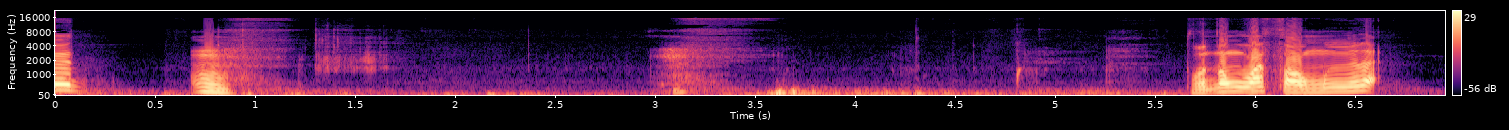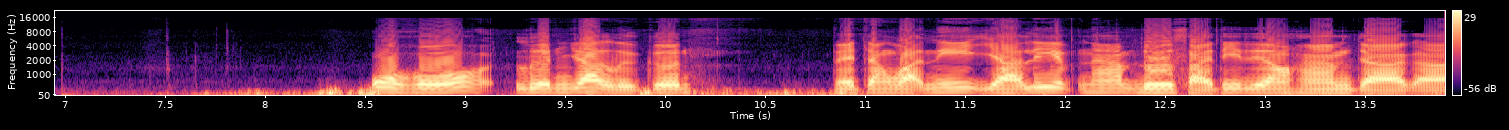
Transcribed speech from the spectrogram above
ออืมผมต้องวัดสองมือแล้วโอ้โห เลื่อนยากเหลือเกิน แต่จังหวะนี้อย่ารีบนะครับ ดูสายที่เรียวหามจากอ่า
